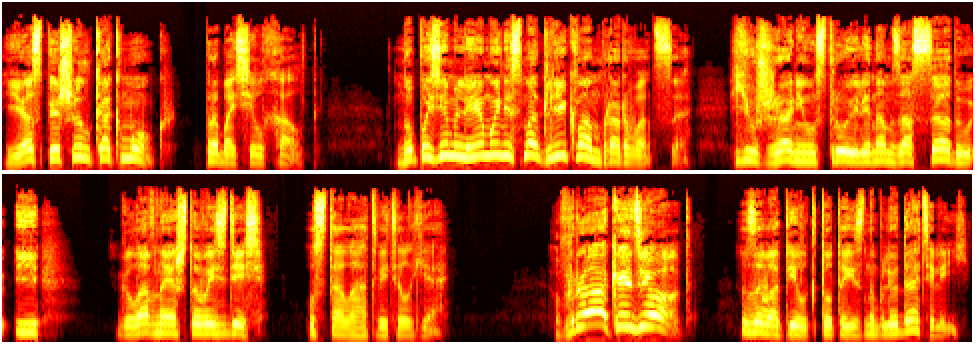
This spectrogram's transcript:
«Я спешил как мог», — пробасил Халт. «Но по земле мы не смогли к вам прорваться. Южане устроили нам засаду и...» «Главное, что вы здесь», — устало ответил я. «Враг идет!» — завопил кто-то из наблюдателей,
